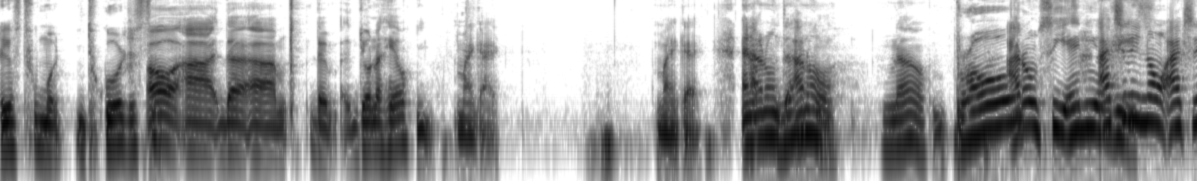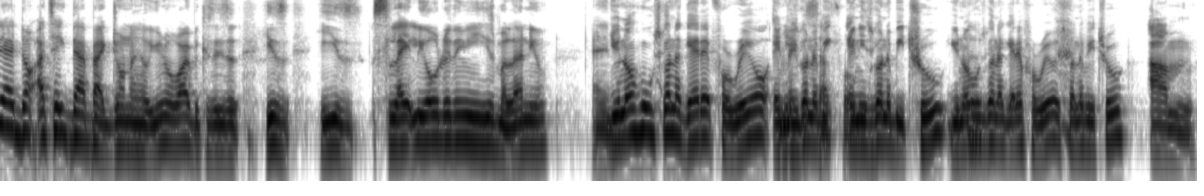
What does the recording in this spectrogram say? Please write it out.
Leo's too much, too gorgeous. Too. Oh, uh, the um, the Jonah Hill. my guy, my guy. And I don't, I don't, No, bro. I don't see any of Actually, these. no. Actually, I don't. I take that back. Jonah Hill. You know why? Because he's a, he's he's slightly older than me. He's millennial, and You know who's gonna get it for real, and he's gonna be Rogen. and he's gonna be true. You know who's gonna get it for real? It's gonna be true. Um,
